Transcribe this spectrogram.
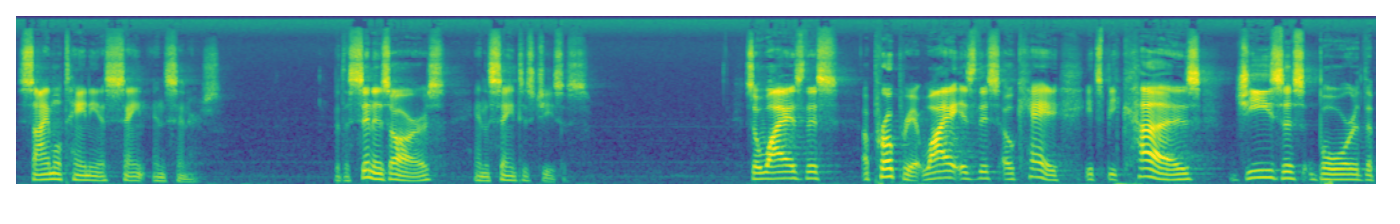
simultaneous saint and sinners. But the sin is ours, and the saint is Jesus. So, why is this appropriate? Why is this okay? It's because Jesus bore the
